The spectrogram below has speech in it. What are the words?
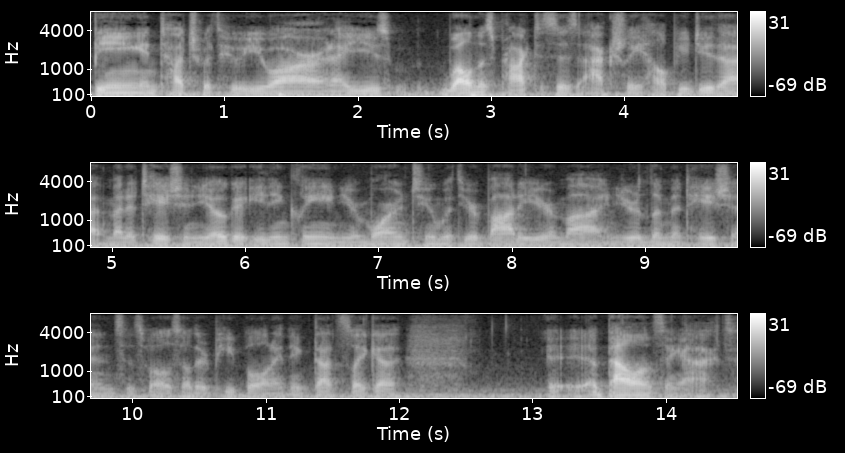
being in touch with who you are. And I use wellness practices actually help you do that meditation, yoga, eating clean. You're more in tune with your body, your mind, your limitations, as well as other people. And I think that's like a, a balancing act.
